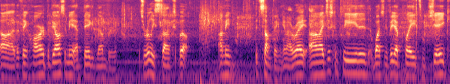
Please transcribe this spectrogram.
uh, the thing hard, but they also made a big number, which really sucks. But I mean, it's something. Am I right? Um, I just completed watching the video. I played some Jake.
